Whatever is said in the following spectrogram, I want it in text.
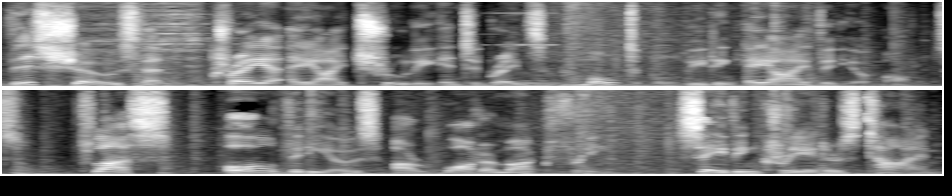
This shows that Krea AI truly integrates multiple leading AI video models. Plus, all videos are watermark-free, saving creators time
